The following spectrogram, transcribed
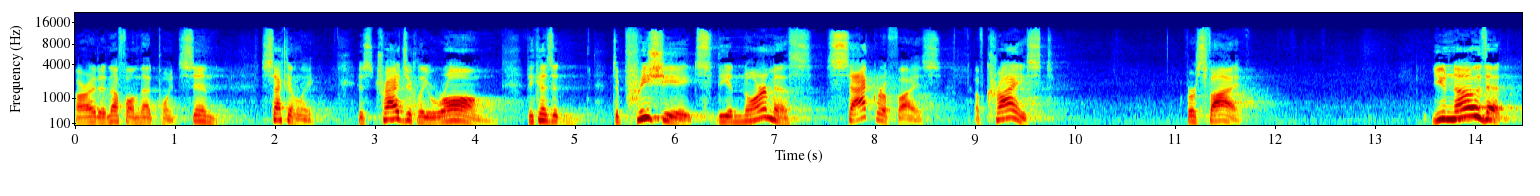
All right, enough on that point. Sin, secondly, is tragically wrong because it depreciates the enormous sacrifice of Christ. Verse 5. You know that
